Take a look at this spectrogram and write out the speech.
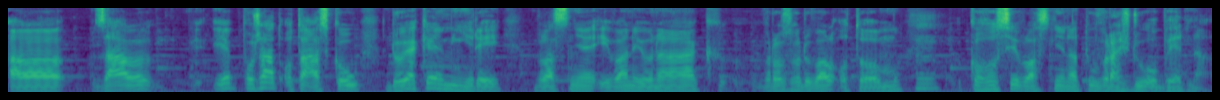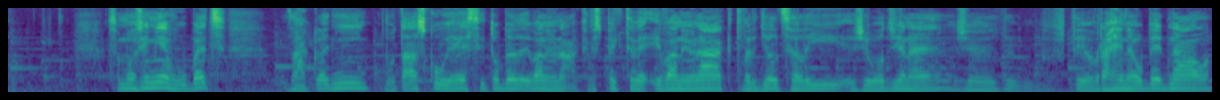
A je pořád otázkou, do jaké míry vlastně Ivan Junák rozhodoval o tom, hmm. koho si vlastně na tu vraždu objednal. Samozřejmě vůbec základní otázkou je, jestli to byl Ivan Jonák. Respektive Ivan Jonák tvrdil celý život, že ne, že ty vrahy neobjednal,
